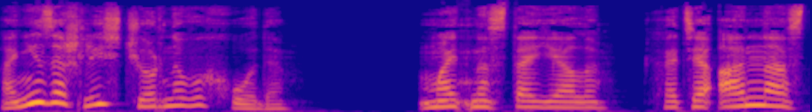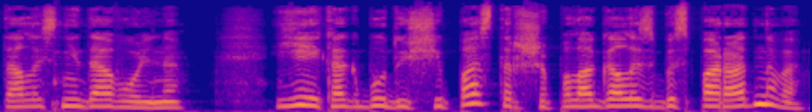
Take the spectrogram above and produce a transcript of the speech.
Они зашли с черного хода. Мать настояла, хотя Анна осталась недовольна. Ей, как будущей пасторше, полагалось бы с парадного.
